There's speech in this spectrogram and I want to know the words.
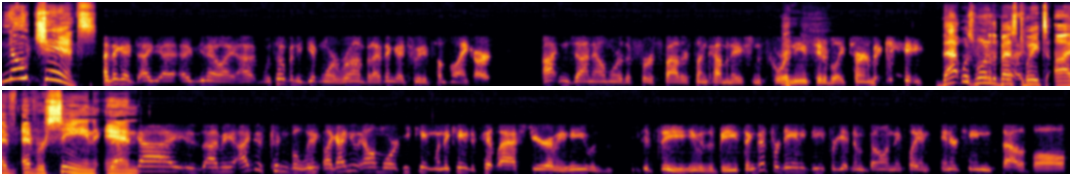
no chance. I think I, I, I you know, I, I was hoping to get more run, but I think I tweeted something like, "Are Ott and John Elmore the first father-son combination to score in the NCAA tournament game?" That was one of the best tweets I've ever seen, and that guy is. I mean, I just couldn't believe. Like, I knew Elmore. He came when they came to Pitt last year. I mean, he was. You could see he was a beast, and good for Danny D for getting him going. They play an entertaining style of ball,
